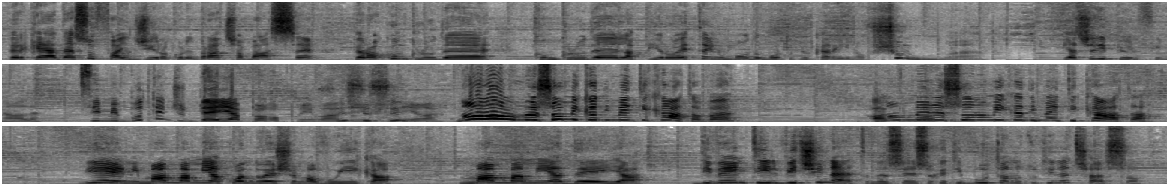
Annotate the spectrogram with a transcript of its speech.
Perché adesso fa il giro con le braccia basse, però conclude, conclude la piroetta in un modo molto più carino. Shum! Piace di più il finale. Sì, mi butti giù Deia però prima Sì, di sì, sì. finire. No, no, non me ne sono mica dimenticata, non Ottimo, me ne ottimo. sono mica dimenticata. Vieni, mamma mia quando esce Mavuika. Mamma mia Deia. Diventi il vicinet, nel senso che ti buttano tutti in eccesso.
